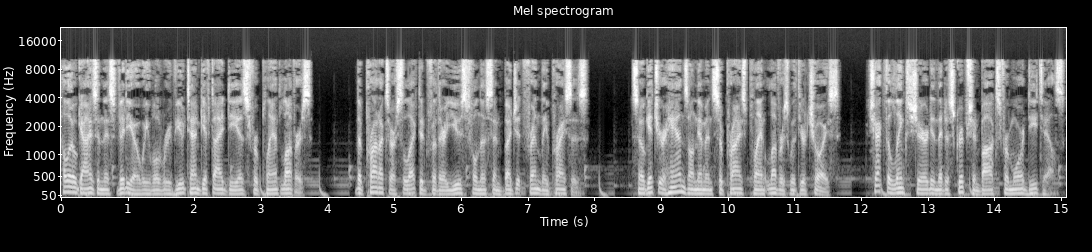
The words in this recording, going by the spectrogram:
Hello guys in this video we will review 10 gift ideas for plant lovers. The products are selected for their usefulness and budget-friendly prices. So get your hands on them and surprise plant lovers with your choice. Check the links shared in the description box for more details.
